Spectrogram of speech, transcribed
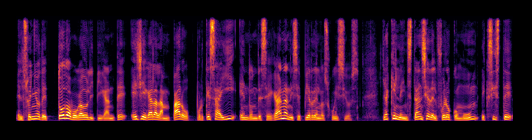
el sueño de todo abogado litigante es llegar al amparo, porque es ahí en donde se ganan y se pierden los juicios, ya que en la instancia del fuero común existe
